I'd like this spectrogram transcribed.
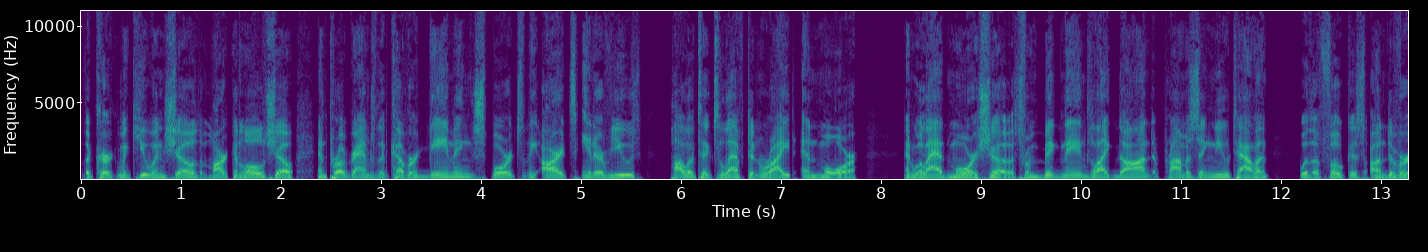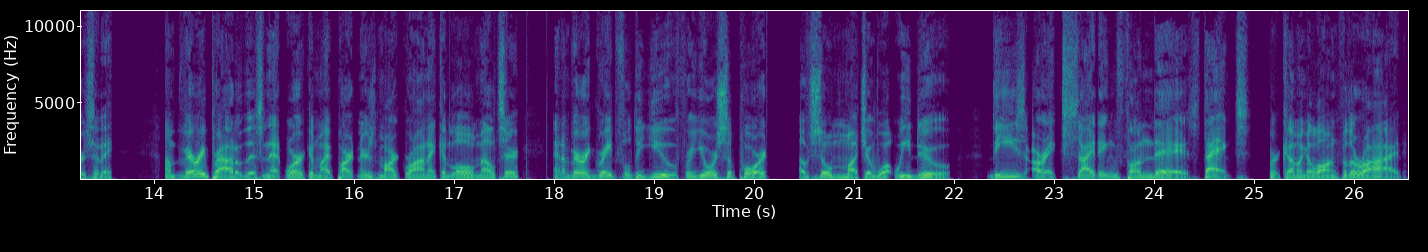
The Kirk McEwen Show, The Mark and Lowell Show, and programs that cover gaming, sports, the arts, interviews, politics left and right, and more. And we'll add more shows from big names like Don to promising new talent with a focus on diversity. I'm very proud of this network and my partners Mark Ronick and Lowell Meltzer, and I'm very grateful to you for your support of so much of what we do. These are exciting, fun days. Thanks for coming along for the ride.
